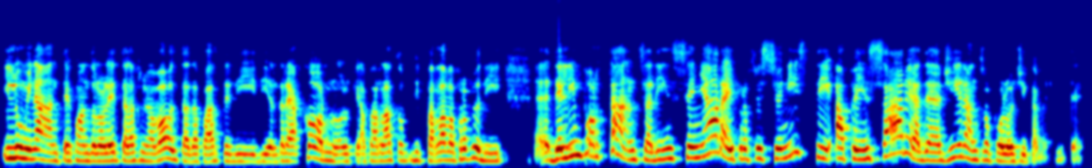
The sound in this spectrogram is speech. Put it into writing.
illuminante quando l'ho letta la prima volta da parte di, di Andrea Cornwall, che parlato, di, parlava proprio di, eh, dell'importanza di insegnare ai professionisti a pensare e ad agire antropologicamente.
